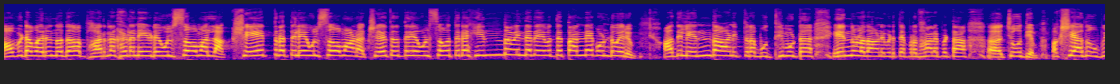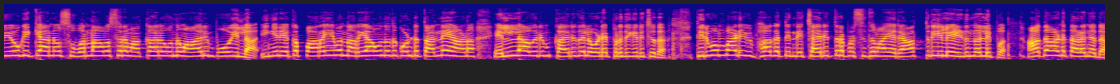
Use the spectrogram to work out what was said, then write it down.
അവിടെ വരുന്നത് ഭരണഘടനയുടെ ഉത്സവമല്ല. ക്ഷേത്രത്തിലെ ഉത്സവമാണ്. ക്ഷേത്രത്തിലെ ഉത്സവത്തിന് ഹിന്ദുവിന്റെ ദൈവത്തെ തന്നെ കൊണ്ടുവരും. അതിൽ എന്താണ് ഇത്ര ബുദ്ധിമുട്ട് എന്നുള്ളതാണ് ഇവിടുത്തെ പ്രധാനപ്പെട്ട ചോദ്യം. പക്ഷേ അത് ഉപയോഗിക്കാനോ സുവർണാവസരമാക്കാനോ ഒന്നും ആരും പോയില്ല. ഇങ്ങനെയൊക്കെ പറയുമെന്ന് അറിയാവുന്നത് കൊണ്ട് തന്നെയാണ് എല്ലാവരും കരുതലോടെ പ്രതികരിച്ചത്. തിരുവമ്പാടി വിഭാഗത്തിന്റെ ചരിത്ര പ്രസിദ്ധമായ രാത്രിയിലെ എഴുന്നള്ളിപ്പ് അതാണ് തടഞ്ഞത്.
